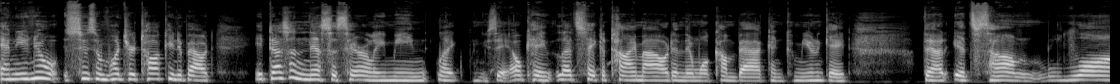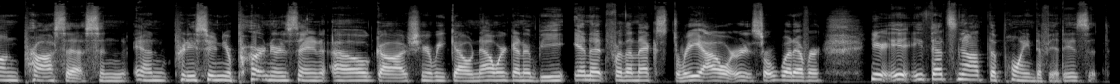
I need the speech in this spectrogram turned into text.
And you know, Susan, what you're talking about, it doesn't necessarily mean like when you say, okay, let's take a time out and then we'll come back and communicate that it's some long process and and pretty soon your partner is saying oh gosh here we go. Now we're going to be in it for the next three hours or whatever. You, it, that's not the point of it is it?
